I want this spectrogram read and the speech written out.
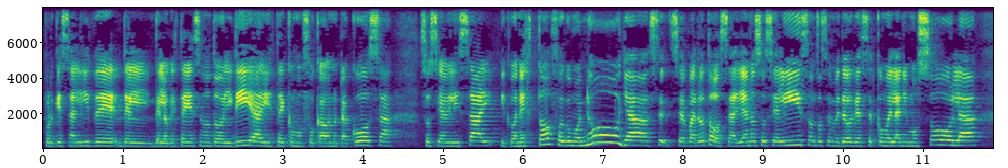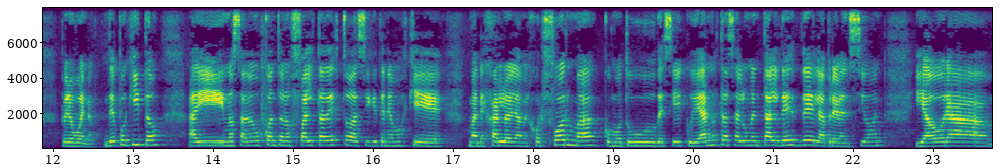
porque salís de, de lo que estáis haciendo todo el día y estáis como enfocado en otra cosa, sociabilizáis. Y con esto fue como, no, ya se, se paró todo, o sea, ya no socializo, entonces me tengo que hacer como el ánimo sola, pero bueno, de poquito, ahí no sabemos cuánto nos falta de esto, así que tenemos que manejarlo de la mejor forma, como tú decías, cuidar nuestra salud mental desde la prevención y ahora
